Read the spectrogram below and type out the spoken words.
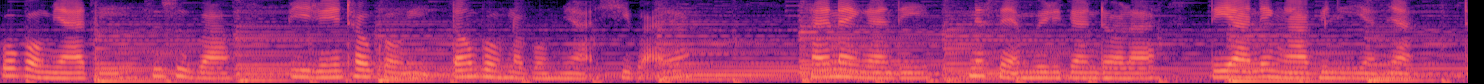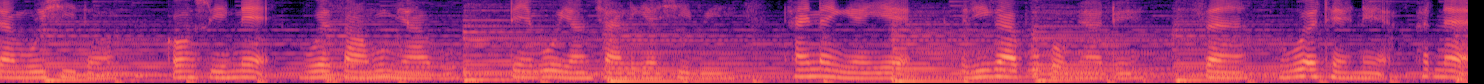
ပို့ကုန်များသည် စုစုပေါင်း ပြည်တွင်းထုတ်ကုန်၏၃ပုံ၂ပုံများရှိပါသည်။ထိုင်းနိုင်ငံသည် နှစ်စဉ် အမေရိကန်ဒေါ်လာ105ဘီလီယံမြတန်ဖိုးရှိသော ကုန်စည်နှင့် ဝယ်ဆောင်မှုများကိုတင်ပို့ရောင်းချလျက်ရှိပြီးထိုင်းနိုင်ငံရဲ့အဓိကပို့ကုန်များတွင်စံဘဝတ်အထည်နှင့်ဖက်နှက်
